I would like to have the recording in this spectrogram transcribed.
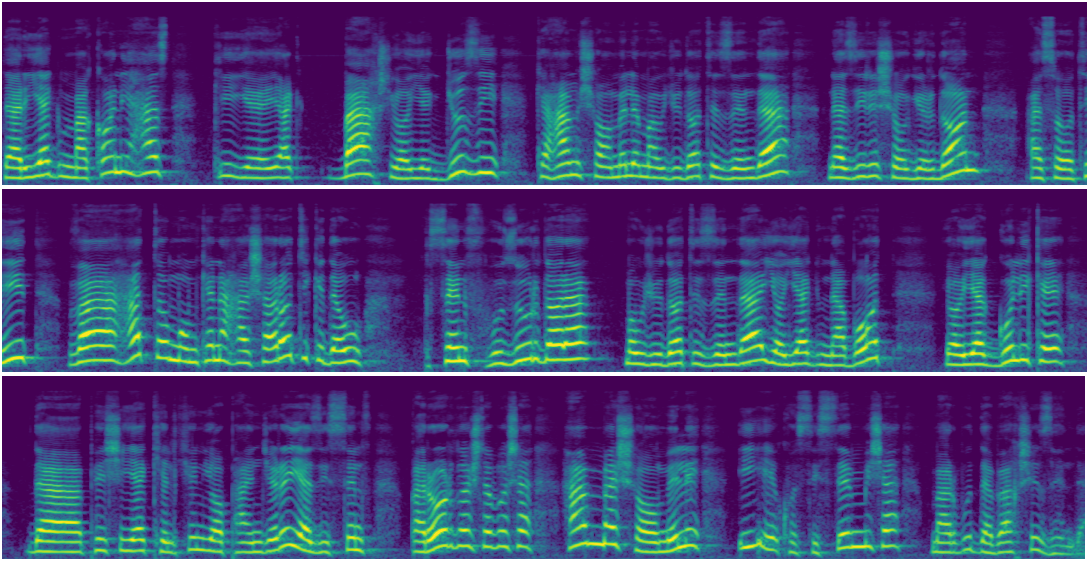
در یک مکانی هست یک بخش یا یک جزی که هم شامل موجودات زنده نظیر شاگردان اساتید و حتی ممکنه حشراتی که در او سنف حضور داره موجودات زنده یا یک نبات یا یک گلی که در پیش یک کلکین یا پنجره از این سنف قرار داشته باشه همه شامل این اکوسیستم میشه مربوط در بخش زنده.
